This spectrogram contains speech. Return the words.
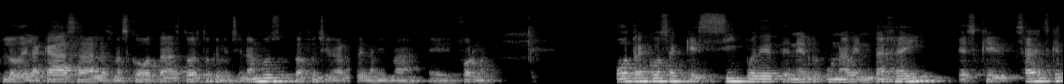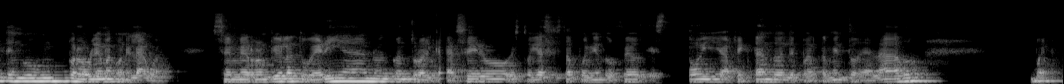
lo de la casa, las mascotas, todo esto que mencionamos va a funcionar de la misma eh, forma. Otra cosa que sí puede tener una ventaja ahí es que, ¿sabes que tengo un problema con el agua? Se me rompió la tubería, no encuentro al casero, esto ya se está poniendo feo, estoy afectando el departamento de al lado. Bueno,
